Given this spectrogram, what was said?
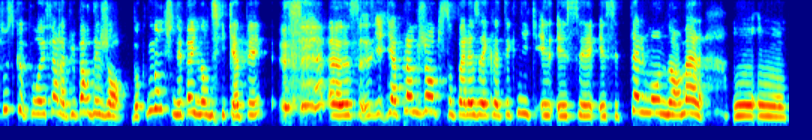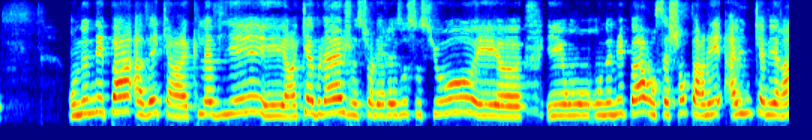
tout ce que pourraient faire la plupart des gens. Donc non, tu n'es pas une handicapée. Il euh, y a plein de gens qui sont pas à l'aise avec la technique et, et c'est tellement normal. On, on, ne naît pas avec un clavier et un câblage sur les réseaux sociaux et, euh, et on, on, ne naît pas en sachant parler à une caméra,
